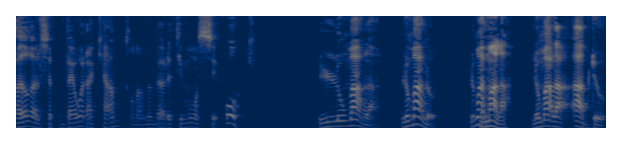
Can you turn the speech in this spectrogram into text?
rörelse på båda kanterna med både Timossi och Lomala. Lomalo. Lomala. Lomala. Lomala Abdo.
